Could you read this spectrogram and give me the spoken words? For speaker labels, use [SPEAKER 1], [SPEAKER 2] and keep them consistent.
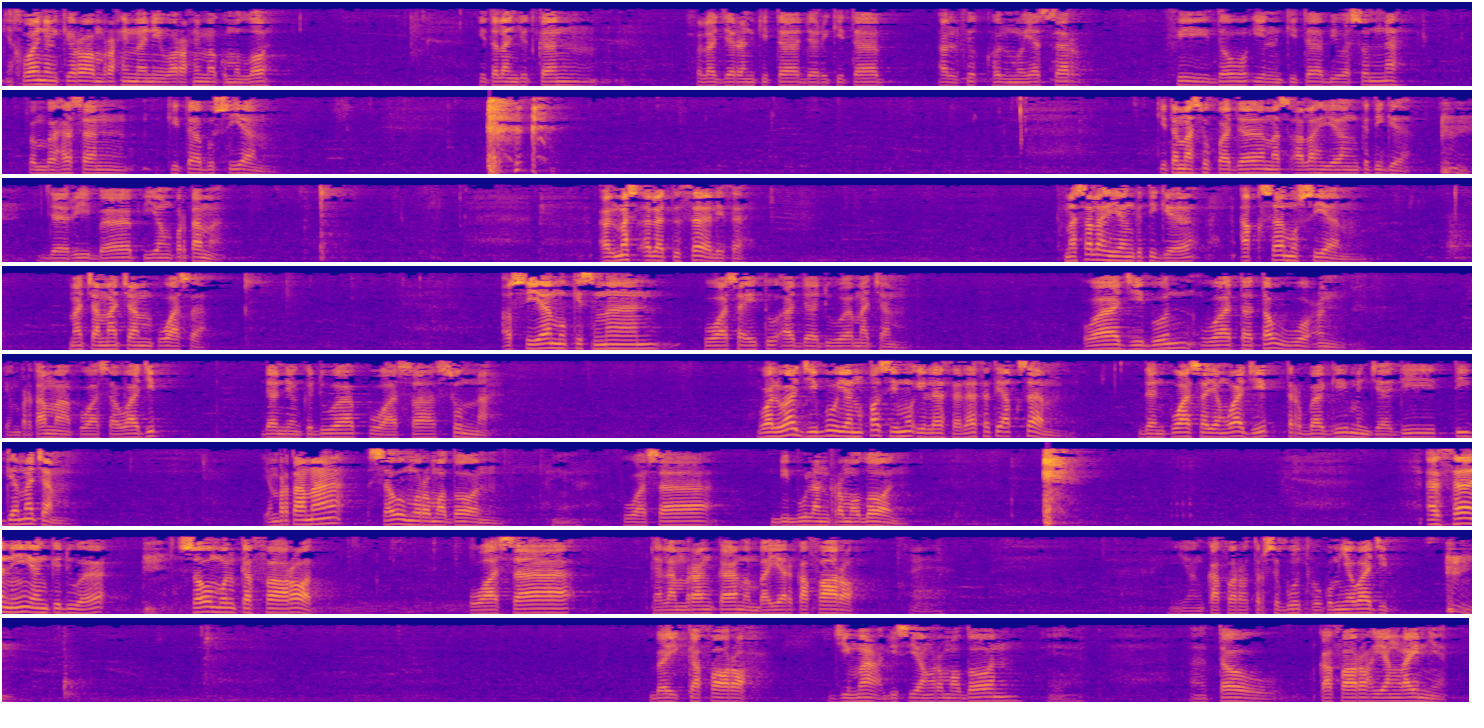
[SPEAKER 1] Ikhwanil kiram rahimani wa rahimakumullah. Kita lanjutkan pelajaran kita dari kitab Al-Fiqhul Muyassar Fi Daw'il Kitab wa Sunnah Pembahasan Kitab Siyam. Kita masuk pada masalah yang ketiga dari bab yang pertama. Al-mas'alatu tsalitsah. Masalah yang ketiga, aqsamus siyam. Macam-macam puasa. As-siyamu kisman, puasa itu ada dua macam. Wajibun wa tatawwu'un. Yang pertama puasa wajib dan yang kedua puasa sunnah. Wal wajibu yanqasimu ila thalathati aqsam. Dan puasa yang wajib terbagi menjadi tiga macam. Yang pertama saum Ramadan. Ya, puasa di bulan Ramadan. Athani yang kedua Saumul kafarat. Puasa dalam rangka membayar kafarah. Eh. Yang kafarah tersebut hukumnya wajib. Baik kafarah Jima di siang Ramadan ya, Atau kafarah yang lainnya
